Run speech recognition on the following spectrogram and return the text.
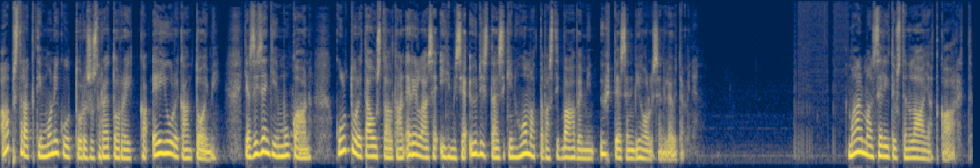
Abstrakti monikulttuurisuusretoriikka ei juurikaan toimi, ja sisenkin mukaan kulttuuritaustaltaan erilaisia ihmisiä yhdistäisikin huomattavasti vahvemmin yhteisen vihollisen löytäminen. Maailman selitysten laajat kaaret.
